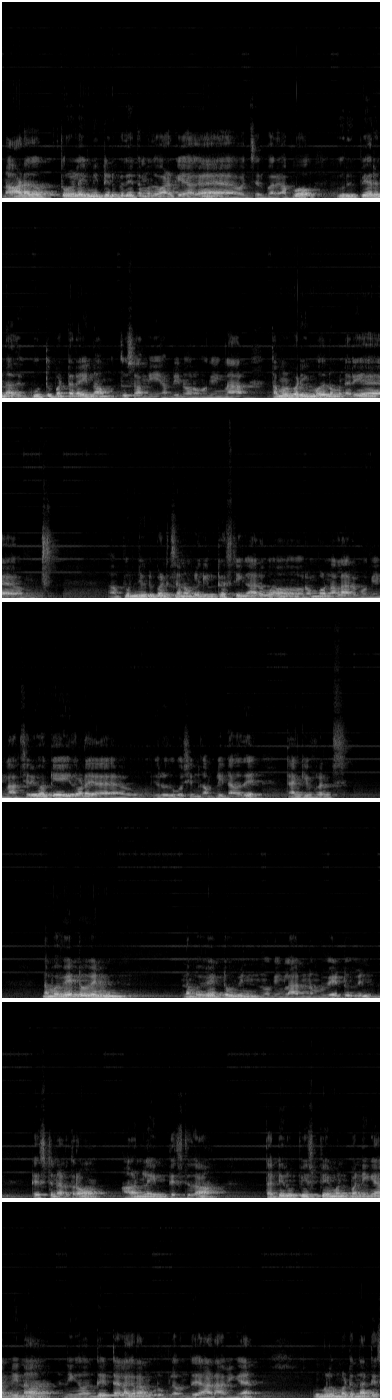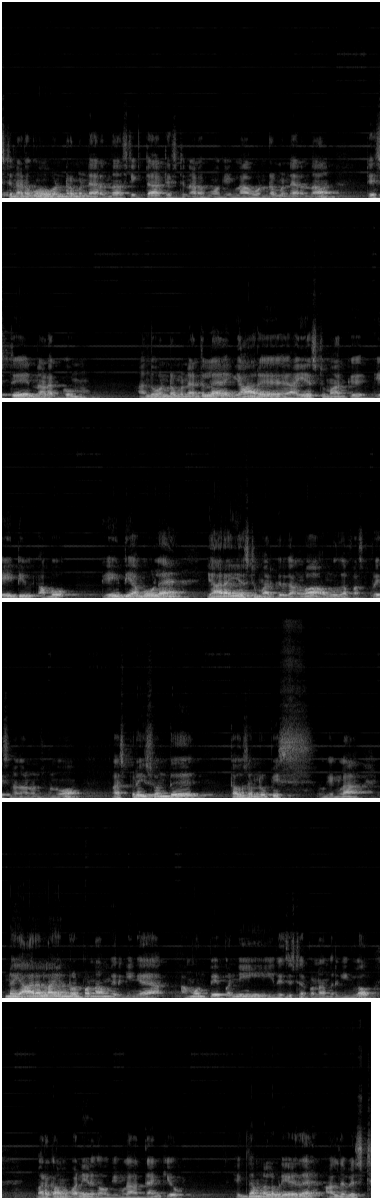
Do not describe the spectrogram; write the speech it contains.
நாடக தொழிலை மீட்டெடுப்பதே தமது வாழ்க்கையாக வச்சுருப்பார். அப்போது இவருக்கு பேர் என்னது? கூத்துப்பட்டறை நாம் முத்துசாமி அப்படின்னு வரும் ஓகேங்களா? தமிழ் படிக்கும்போது நம்ம நிறைய புரிஞ்சுக்கிட்டு படித்தா நம்மளுக்கு இன்ட்ரெஸ்டிங்காக இருக்கும். ரொம்ப நல்லா இருக்கும் ஓகேங்களா? சரி ஓகே. இதோட இருபது கொஷின் கம்ப்ளீட் ஆகுது. தேங்க்யூ ஃப்ரெண்ட்ஸ் நம்ம வே டு வின் நம்ம வே டு வின் ஓகேங்களா நம்ம வே டு வின் டெஸ்ட்டு நடத்துகிறோம் ஆன்லைன் டெஸ்ட்டு தான். தேர்ட்டி ருபீஸ் பேமெண்ட் பண்ணிங்க அப்படின்னா நீங்கள் வந்து டெலகிராம் குரூப்பில் வந்து ஆட் ஆவீங்க. உங்களுக்கு மட்டும்தான் டெஸ்ட்டு நடக்கும். ஒன்றரை மணி நேரம் தான் ஸ்ட்ரிக்டாக டெஸ்ட்டு நடக்கும் ஓகேங்களா ஒன்றரை மணி நேரம் தான் டெஸ்ட்டு நடக்கும். அந்த ஒன்றரை மணி நேரத்தில் யார் highest mark eighty above eighty அபோவில் யார் ஹையஸ்ட் மார்க் இருக்காங்களோ அவங்களுக்கு தான் ஃபஸ்ட் ப்ரைஸ் நாங்கள் அனௌன்ஸ் பண்ணுவோம். ஃபஸ்ட் ப்ரைஸ் வந்து தௌசண்ட் ருபீஸ் ஓகேங்களா இன்னும் யாரெல்லாம் என்ரோல் பண்ணாமல் இருக்கீங்க அமௌண்ட் பே பண்ணி ரெஜிஸ்டர் பண்ணாமல் இருக்கீங்களோ மறக்காமல் பண்ணிடுங்க ஓகேங்களா தேங்க்யூ எக்ஸாம் நல்லபடியாக எழுத ஆல் த பெஸ்ட்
